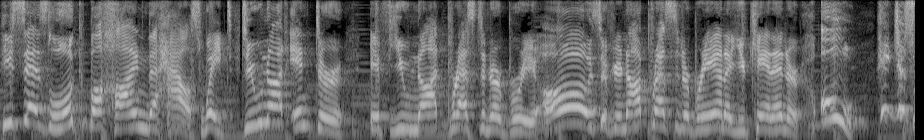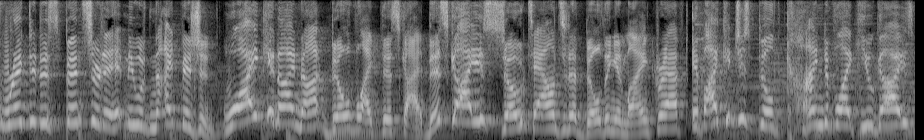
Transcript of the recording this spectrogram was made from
He says, look behind the house. Wait, do not enter if you not Preston or Brie. Oh, so if you're not Preston or Brianna, you can't enter. Oh, he just rigged a dispenser to hit me with night vision. Why can I not build like this guy? This guy is so talented at building in Minecraft. If I could just build kind of like you guys,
